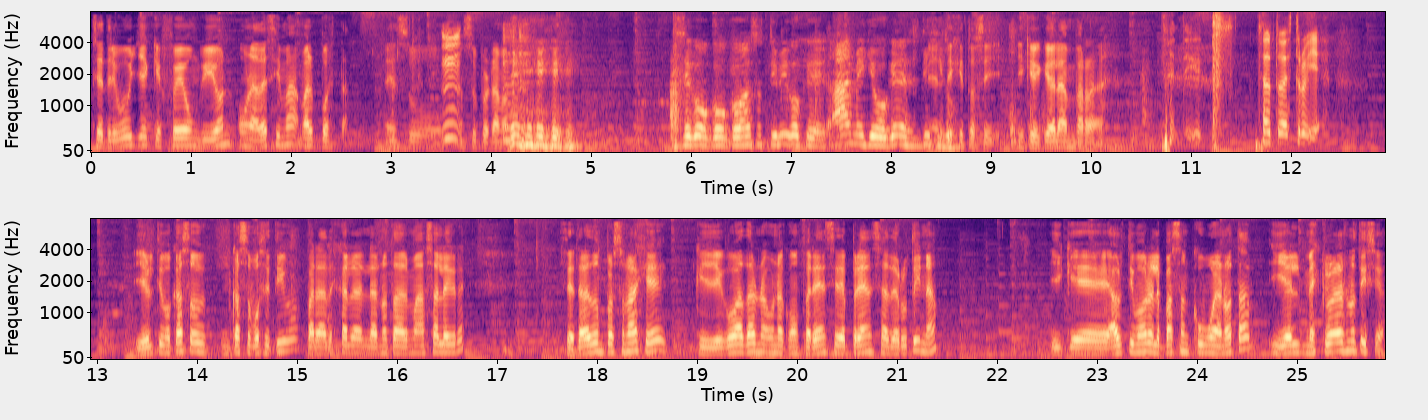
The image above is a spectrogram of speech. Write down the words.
Se atribuye que fue un guion o una décima mal puesta en su, en su programación. Así como, como, como esos típicos que, ay, me equivoqué en el El dígito. dígito, sí, y que quedó la embarrada. Se autodestruye. Y el último caso, un caso positivo, para dejar la nota más alegre, se trata de un personaje que llegó a dar una, una conferencia de prensa de rutina y que a última hora le pasan como una nota y él mezcló las noticias.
